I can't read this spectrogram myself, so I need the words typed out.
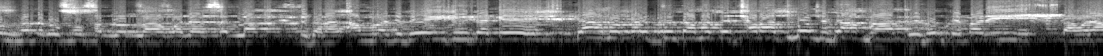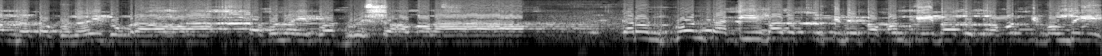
সুন্নাত রাসূল সাল্লাল্লাহু ওয়াসাল্লাম। সুতরাং আমরা যদি এই দুইটাকে কেমন পর্যন্ত আমাদের সারা জীবন যদি আমরা ধরতে পারি তাহলে আমরা কখনোই গুমরা হব না কখনোই পথভ্রষ্ট হব না। কারণ কোনটা কি ইবাদত করতে হবে, কখন কি ইবাদত, কখন কি বন্দেগী?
